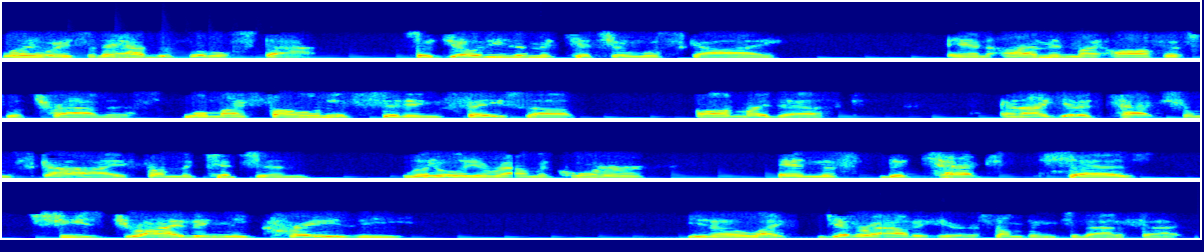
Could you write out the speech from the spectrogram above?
Well, anyway, so they had this little spat. So Jodi's in the kitchen with Sky and I'm in my office with Travis. Well, my phone is sitting face up on my desk, and I get a text from Sky from the kitchen, literally around the corner, and the the text says she's driving me crazy. You know, like get her out of here, something to that effect.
